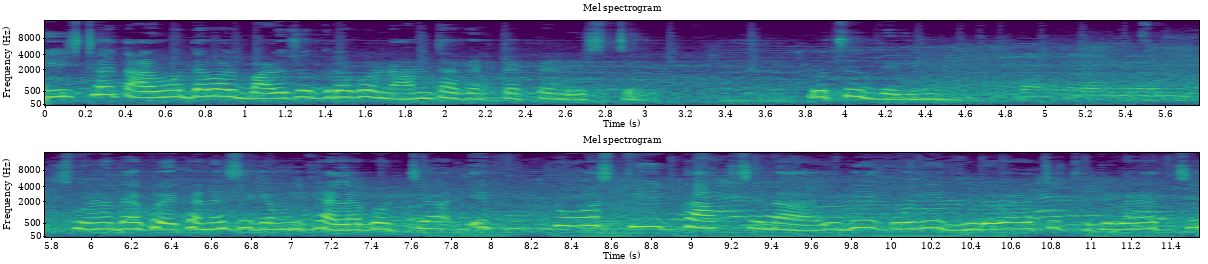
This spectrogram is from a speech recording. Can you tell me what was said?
লিস্ট হয়, তার মধ্যে আবার বারো চোদ্দোটা করে নাম থাকে একটা একটা লিস্টে। প্রচুর দেরি হয়। শোনা, দেখো এখানে এসে কেমন খেলা করছে একটুও স্থির থাকছে না। এদিক ওদিক ঘুরে বেড়াচ্ছে, ছুটে বেড়াচ্ছে,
